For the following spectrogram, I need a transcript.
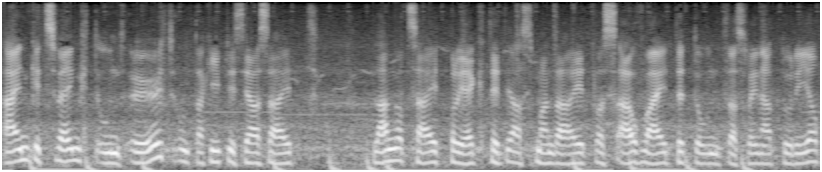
eingezwängt und öd und da gibt es ja seit langer Zeit Projekte, dass man da etwas aufweitet und das renaturiert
